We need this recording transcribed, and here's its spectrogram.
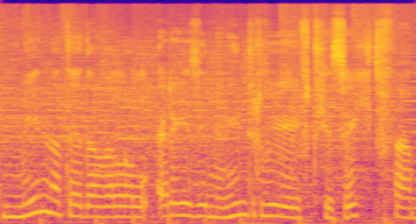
Ik meen dat hij dat wel al ergens in een interview heeft gezegd van...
